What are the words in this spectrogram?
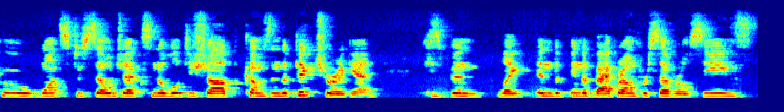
who wants to sell Jack's novelty shop comes in the picture again. He's been like in the in the background for several scenes.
